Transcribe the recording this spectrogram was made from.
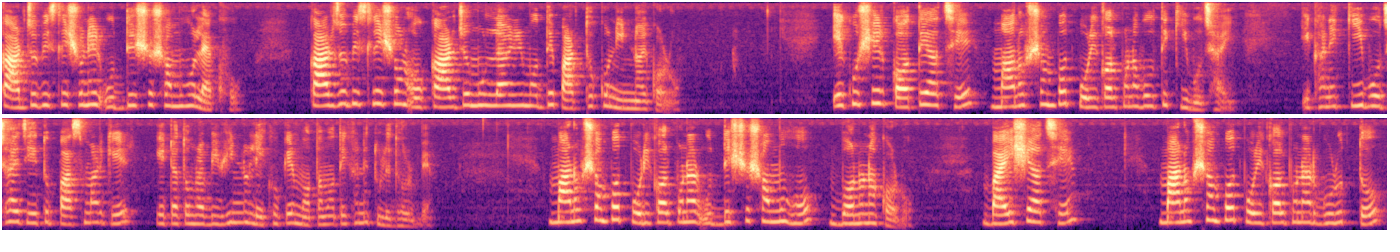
কার্য বিশ্লেষণের উদ্দেশ্যসমূহ লেখো। কার্য বিশ্লেষণ ও কার্য মূল্যায়নের মধ্যে পার্থক্য নির্ণয় করো। একুশের কতে আছে মানব সম্পদ পরিকল্পনা বলতে কি বোঝায়? এখানে কি বোঝায় যেহেতু পাস মার্কের, এটা তোমরা বিভিন্ন লেখকের মতামত এখানে তুলে ধরবে। মানব সম্পদ পরিকল্পনার উদ্দেশ্যসমূহ বর্ণনা করো। বাইশে আছে, মানব সম্পদ পরিকল্পনার গুরুত্ব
